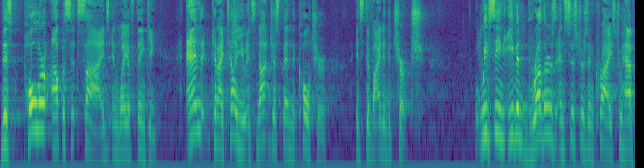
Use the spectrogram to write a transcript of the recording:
This polar opposite sides in way of thinking. And can I tell you, it's not just been the culture, it's divided the church. We've seen even brothers and sisters in Christ who have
